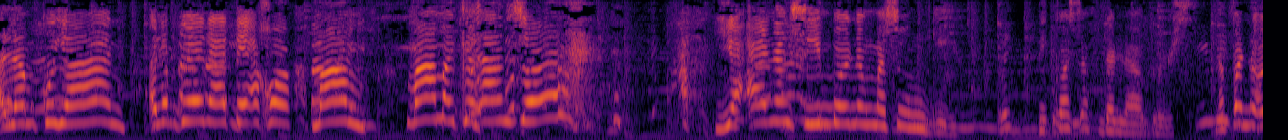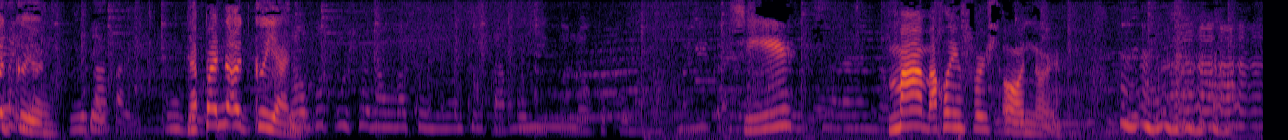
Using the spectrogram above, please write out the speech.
Alam ko yan. Alam ko yan, ate. Ako, ma'am, ma'am, I can answer. Yaan ang symbol ng Masungi. Because of the lovers. Napanood ko yun. Napanood ko yan. Logo po siya ng masuni. Yung kita po dito, logo po ng masuni. See? Ma'am, ako yung first honor.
